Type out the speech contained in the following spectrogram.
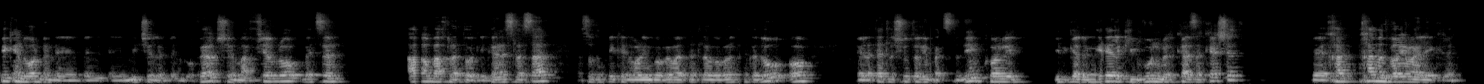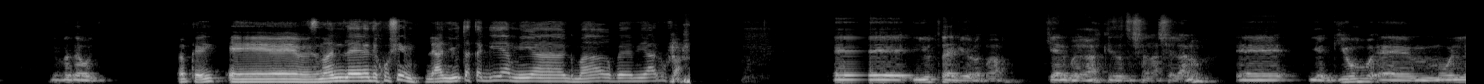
pick and roll בין, בין מיטשל לבין גובר, שמאפשר לו בעצם ארבע החלטות, להיכנס לסל, לעשות את ה pick and roll עם גובר ולתת לגובר את הכדור, או לתת ל shooter ים בצדדים, קונלי יתגלגל לכיוון מרכז הקשת, ואחד מהדברים האלה יקרה, בוודאות. אוקיי, אה, זמן לניחושים. לאן יוטה תגיע, מי הגמר ומי האלופה? אה, יוטה יגיעו לגמר, כי אין ברירה, כי זאת השנה שלנו. אה, יגיעו מול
